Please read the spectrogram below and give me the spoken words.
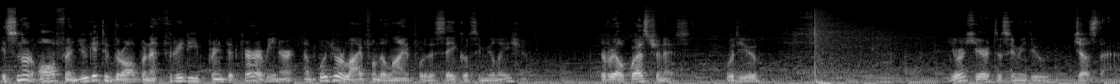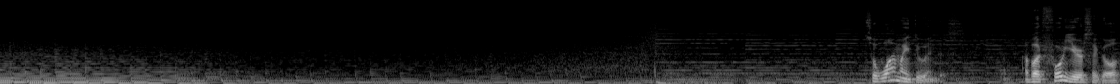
It's not often you get to drop on a 3D printed carabiner and put your life on the line for the sake of simulation. The real question is, would you? You're here to see me do just that. So why am I doing this? About four years ago,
